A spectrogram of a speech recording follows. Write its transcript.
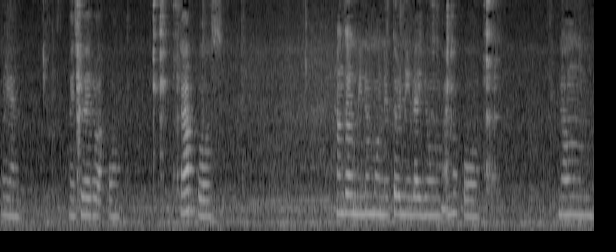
Ayan. May swero ako. Tapos, hanggang minomonitor nila yung ano ko, nung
